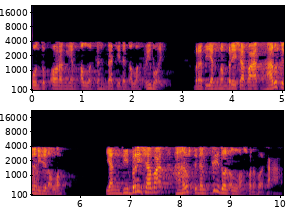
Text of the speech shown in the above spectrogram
untuk orang yang Allah kehendaki dan Allah ridhoi. Berarti yang memberi syafaat harus dengan izin Allah. Yang diberi syafaat harus dengan keridhaan Allah Subhanahu wa taala.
